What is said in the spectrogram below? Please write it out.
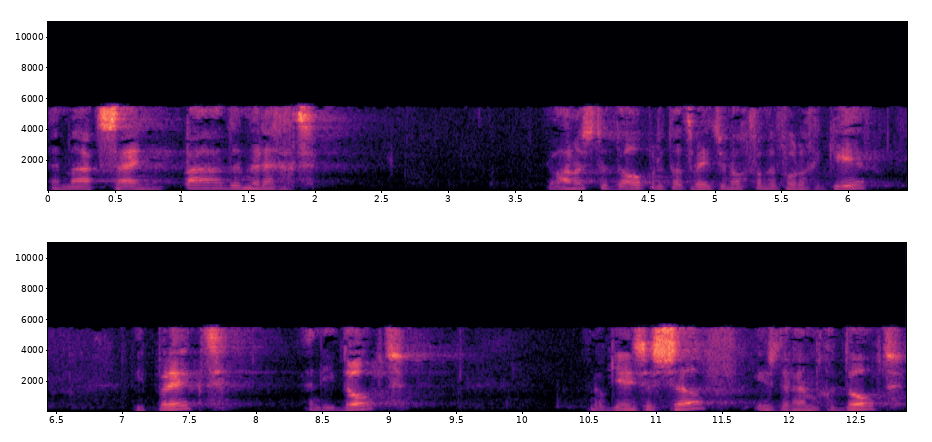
en maakt zijn paden recht. Johannes de Doper, dat weet u nog van de vorige keer, die preekt en die doopt. En ook Jezus zelf is door hem gedoopt.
